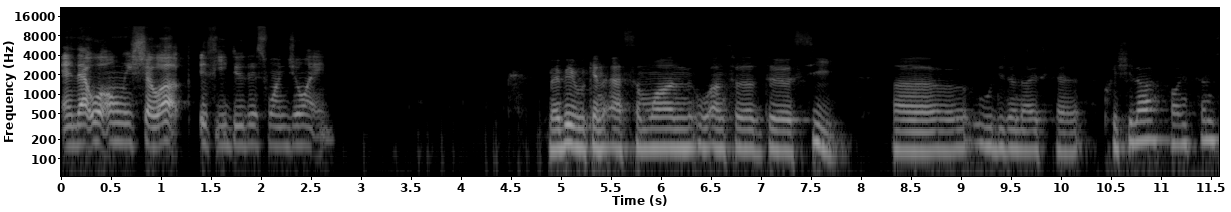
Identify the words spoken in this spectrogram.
and that will only show up if you do this one join maybe we can ask someone who answered the C uh, who didn't ask uh, Priscilla, for instance?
